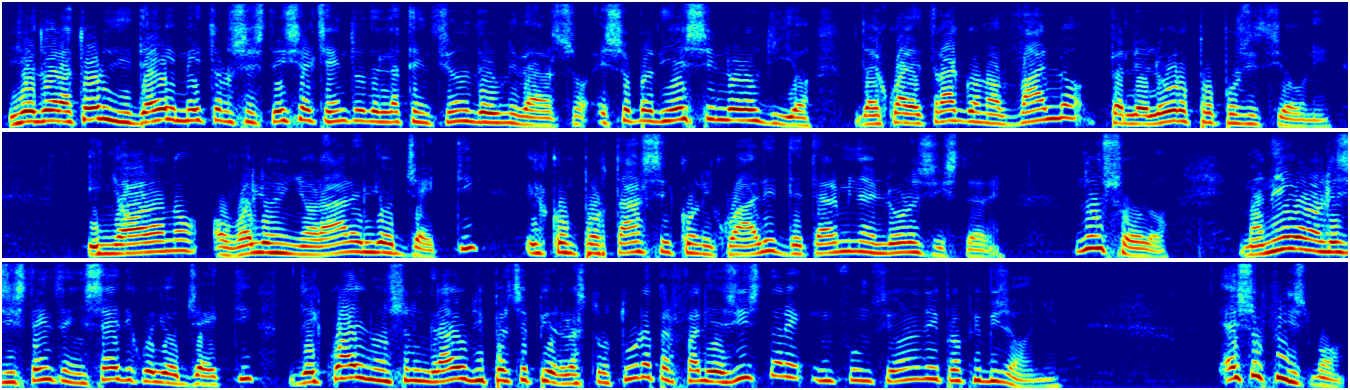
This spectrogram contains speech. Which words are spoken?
Gli adoratori di dei mettono se stessi al centro dell'attenzione dell'universo e sopra di essi il loro Dio, dal quale traggono avvallo per le loro proposizioni. Ignorano o vogliono ignorare gli oggetti, il comportarsi con i quali determina il loro esistere. Non solo, ma negano l'esistenza in sé di quegli oggetti dei quali non sono in grado di percepire la struttura per farli esistere in funzione dei propri bisogni. È sofismo,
